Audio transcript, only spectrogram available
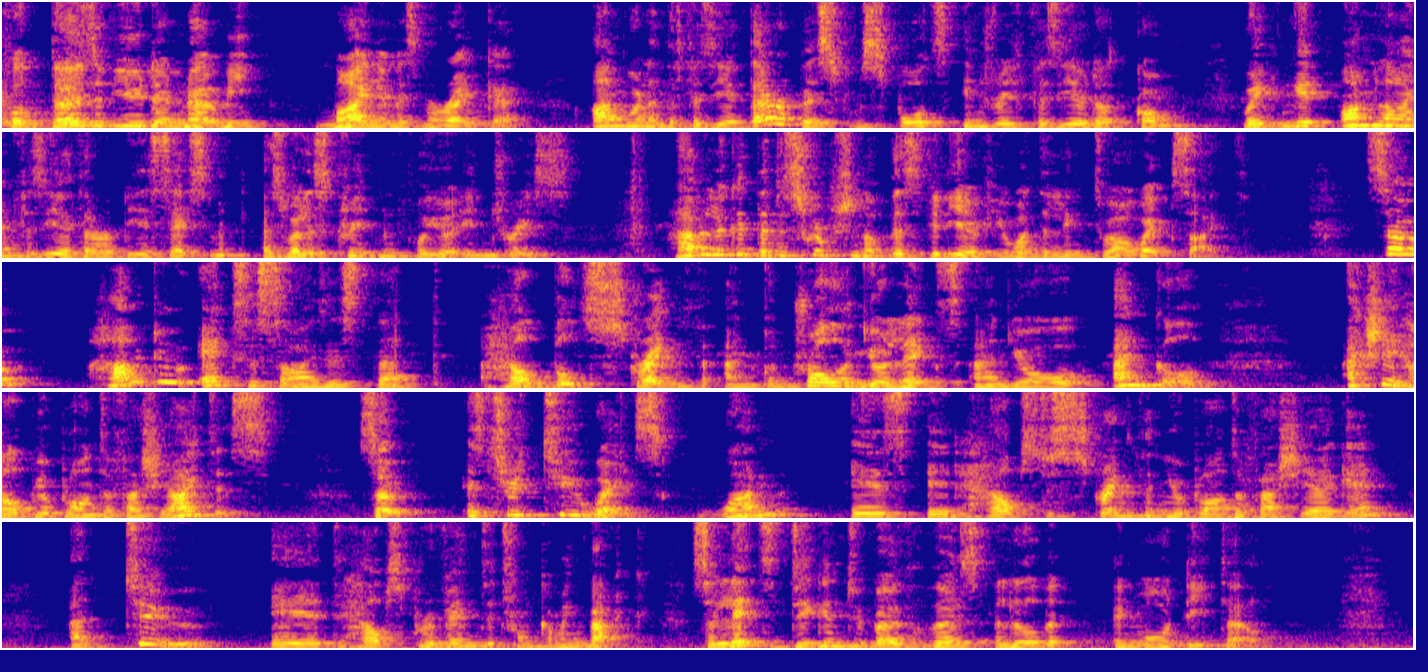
For those of you who don't know me, my name is Maryke. I'm one of the physiotherapists from sportsinjuryphysio.com where you can get online physiotherapy assessment as well as treatment for your injuries. Have a look at the description of this video if you want a link to our website. So how do exercises that help build strength and control in your legs and your ankle actually help your plantar fasciitis? So it's through two ways. One is it helps to strengthen your plantar fascia again and two, it helps prevent it from coming back. So let's dig into both of those a little bit in more detail.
